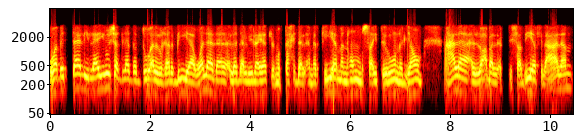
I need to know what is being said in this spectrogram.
وبالتالي لا يوجد لدى الدول الغربية ولا لدى الولايات المتحدة الأمريكية من هم مسيطرون اليوم على اللعبة الاقتصادية في العالم.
